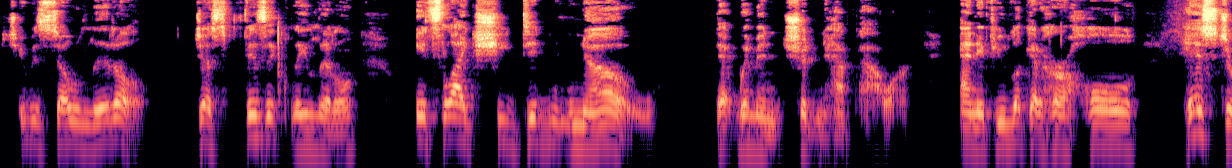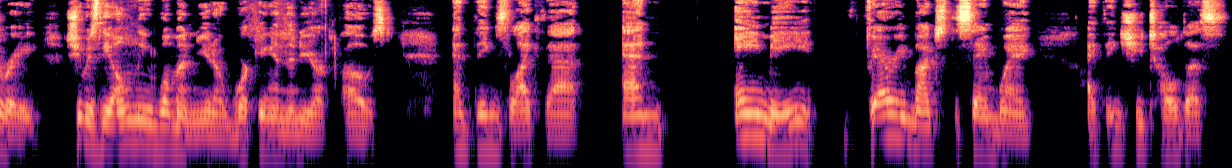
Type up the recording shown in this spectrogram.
She was so little, just physically little. It's like she didn't know that women shouldn't have power. And if you look at her whole history, she was the only woman, you know, working in the New York Post and things like that. And Amy, very much the same way. I think she told us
